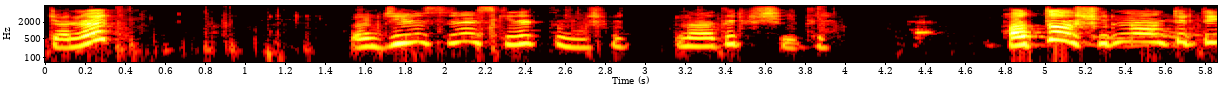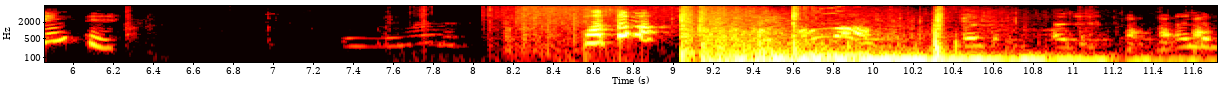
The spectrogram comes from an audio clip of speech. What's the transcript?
Gelme. Ömceğin üstüne iskelet bulmuş. Bu nadir bir şeydi. Hatta aşırı nadir değil mi? Patlama. Allah. Öldüm. Öldüm. Öldüm.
